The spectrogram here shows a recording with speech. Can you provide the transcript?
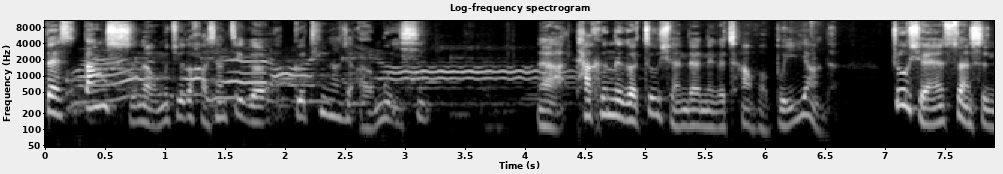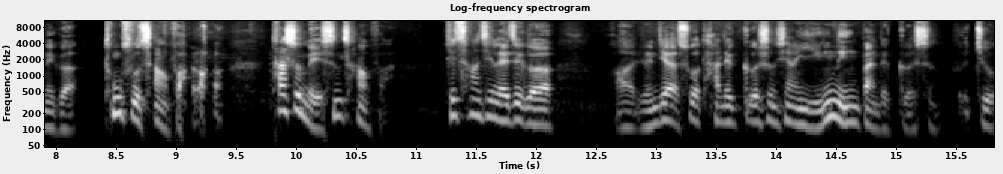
但是当时呢，我们觉得好像这个歌听上去耳目一新，啊，它和那个周璇的那个唱法不一样的。周璇算是那个通俗唱法了，他是美声唱法，其实唱起来这个。啊，人家说他的歌声像银铃般的歌声，就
